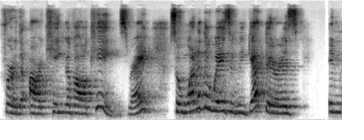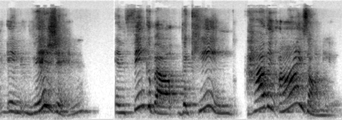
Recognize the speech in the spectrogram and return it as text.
for the, our King of all kings, right? So one of the ways that we get there is in, in vision and think about the king having eyes on you,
